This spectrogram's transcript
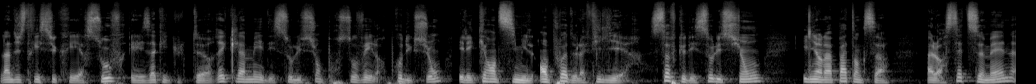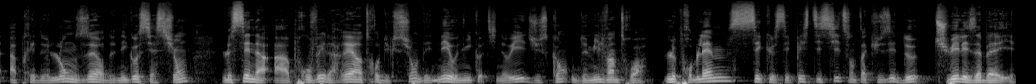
L'industrie sucrière souffre et les agriculteurs réclamaient des solutions pour sauver leur production et les 46 000 emplois de la filière. Sauf que des solutions, il n'y en a pas tant que ça. Alors cette semaine, après de longues heures de négociations, le Sénat a approuvé la réintroduction des néonicotinoïdes jusqu'en 2023. Le problème, c'est que ces pesticides sont accusés de tuer les abeilles.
